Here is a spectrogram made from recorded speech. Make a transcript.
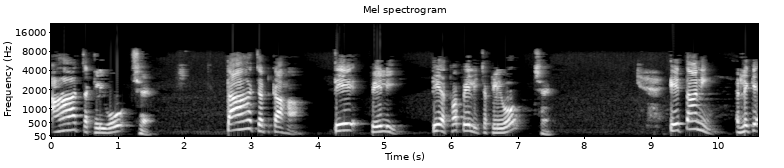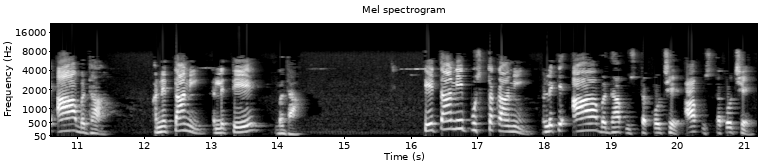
આ ચકલીઓ છે. તા ચટકાહા, તે પેલી, તે અથવા પેલી ચકલીઓ છે. એતાની એટલે કે આ બધા, અને તાની એટલે તે બધા. એતાની પુસ્તકાની, એટલે કે આ બધા પુસ્તકો છે, આ પુસ્તકો છે,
